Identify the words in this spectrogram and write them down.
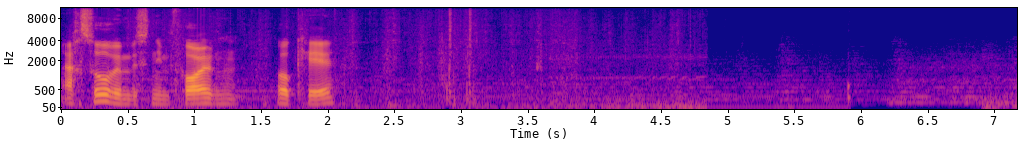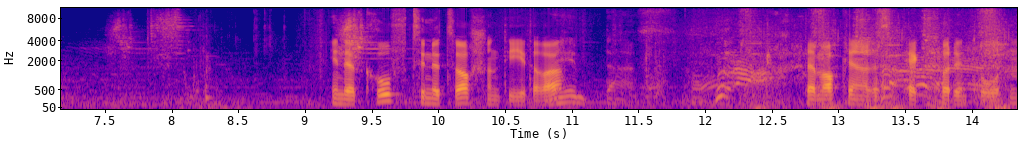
Ach so, wir müssen ihm folgen. Okay. In der Gruft sind jetzt auch schon die Dedra. Da auch keinen Respekt vor den Toten.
